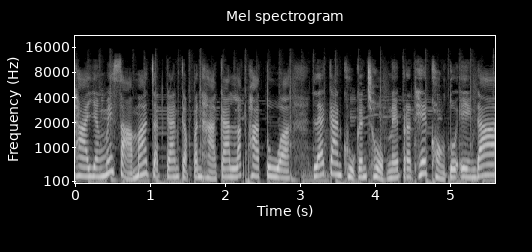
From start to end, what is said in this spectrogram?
ชายังไม่สามารถจัดการกับปัญหาการลักพาตัว และการขู่กันโชกในประเทศของตัวเองได้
